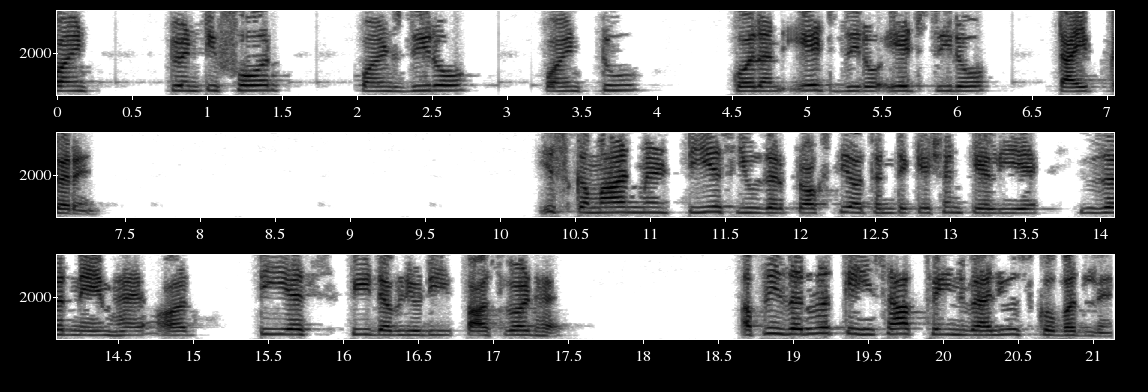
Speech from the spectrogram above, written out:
8080 type करें। इस कमांड में ts यूज़र प्रॉक्सी ऑथेंटिकेशन के लिए यूज़र नेम है और tspwd पासवर्ड है। अपनी ज़रूरत के हिसाब से इन वैल्यूज़ को बदलें।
